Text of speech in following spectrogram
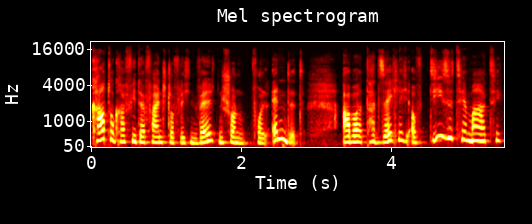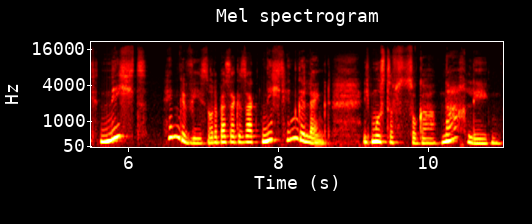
Kartografie der feinstofflichen Welten, schon vollendet, aber tatsächlich auf diese Thematik nicht hingewiesen oder besser gesagt nicht hingelenkt. Ich muss das sogar nachlegen.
